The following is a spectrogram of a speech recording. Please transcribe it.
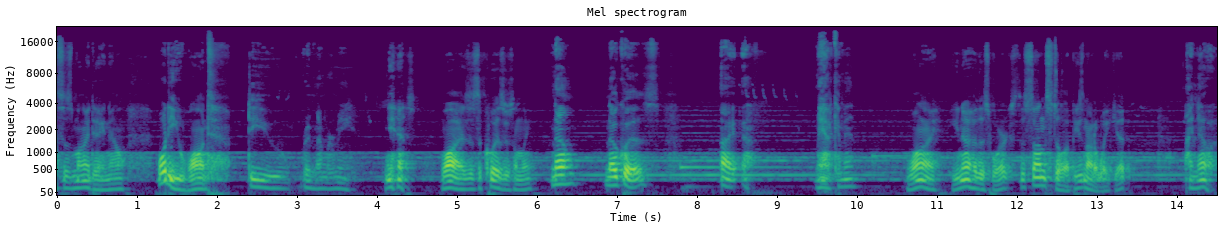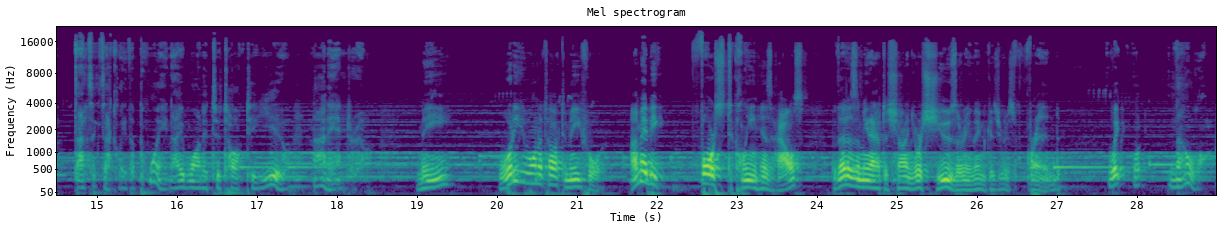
This is my day now. What do you want? Do you remember me? Yes. Why? Is this a quiz or something? No, no quiz. I. Uh, may I come in? Why? You know how this works. The sun's still up. He's not awake yet. I know. That's exactly the point. I wanted to talk to you, not Andrew. Me? What do you want to talk to me for? I may be forced to clean his house, but that doesn't mean I have to shine your shoes or anything because you're his friend. Wait, wh- no.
